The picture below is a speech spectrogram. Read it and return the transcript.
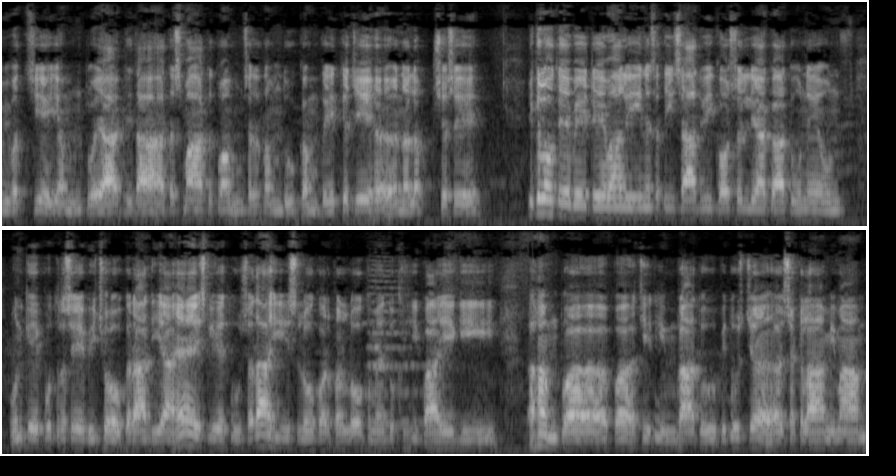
विवत्स्येयं त्वया कृता, तस्मात् त्वं सततं दुःखं प्रेत्य चेह न लप्स्यसे। इकलौते बेटे वाली न सती साध्वी कौशल्या का तूने उन उनके पुत्र से बिछो करा दिया है, इसलिए तू सदा ही इस लोक और परलोक में दुख ही पाएगी। अहम त्वपचितिं भ्रातु पितुश्च शकलामिमाम्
